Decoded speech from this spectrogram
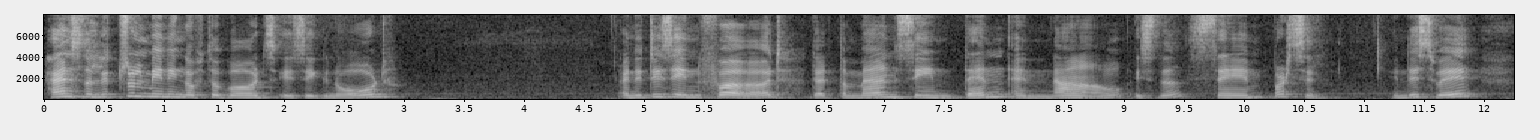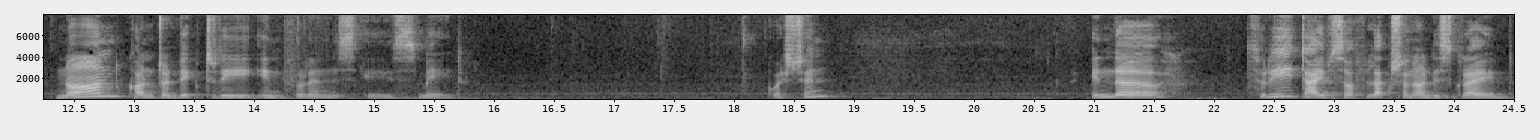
Hence, the literal meaning of the words is ignored, and it is inferred that the man seen then and now is the same person. In this way, non contradictory inference is made. Question In the three types of lakshana described,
